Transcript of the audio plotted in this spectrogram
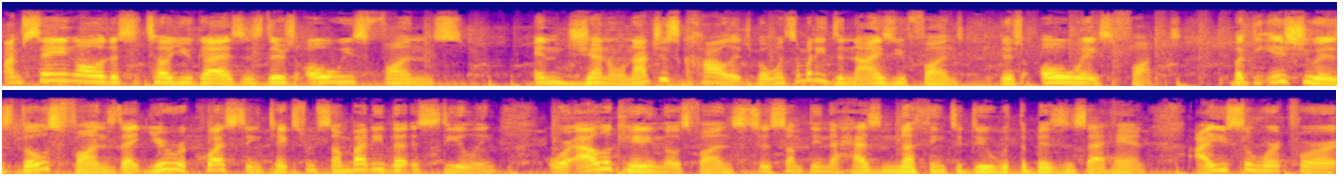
I'm saying all of this to tell you guys is there's always funds in general, not just college, but when somebody denies you funds, there's always funds. But the issue is those funds that you're requesting takes from somebody that is stealing or allocating those funds to something that has nothing to do with the business at hand. I used to work for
